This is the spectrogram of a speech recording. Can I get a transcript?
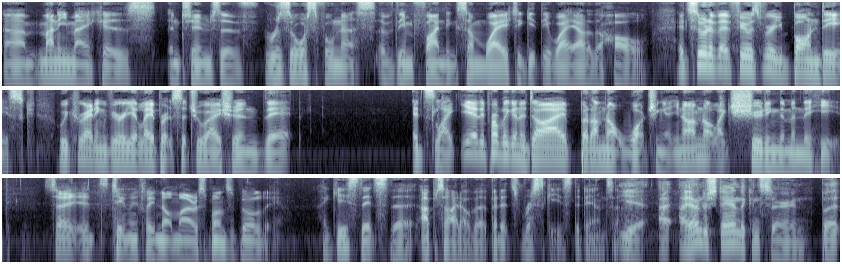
um, money makers in terms of resourcefulness of them finding some way to get their way out of the hole? It sort of it feels very Bond esque. We're creating a very elaborate situation that it's like, yeah, they're probably going to die, but I'm not watching it. You know, I'm not like shooting them in the head. So it's technically not my responsibility. I guess that's the upside of it, but it's risky is the downside. Yeah, I, I understand the concern, but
